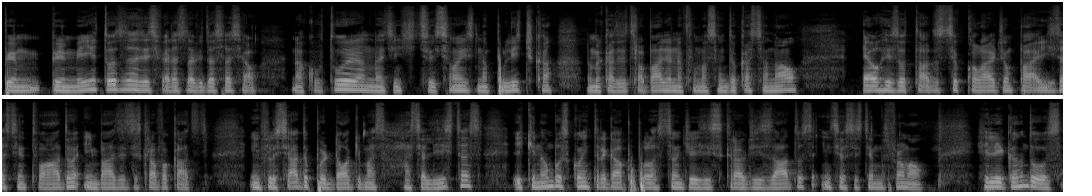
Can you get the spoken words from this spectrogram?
permeia todas as esferas da vida social, na cultura, nas instituições, na política, no mercado de trabalho, na formação educacional, é o resultado secular de um país acentuado em bases escravocadas, influenciado por dogmas racialistas e que não buscou entregar a população de escravizados em seu sistema formal, relegando-os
